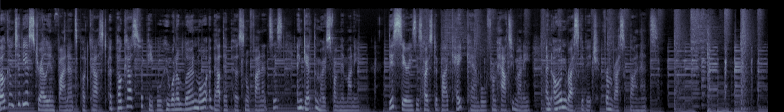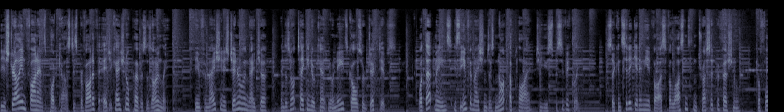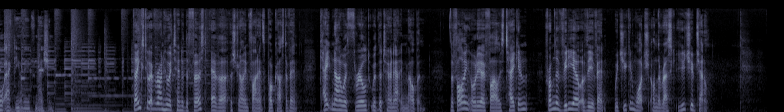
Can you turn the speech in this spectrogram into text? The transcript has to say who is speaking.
Speaker 1: Welcome to the Australian Finance Podcast, a podcast for people who want to learn more about their personal finances and get the most from their money. This series is hosted by Kate Campbell from How to Money and Owen Raskovich from Rask Finance.
Speaker 2: The Australian Finance Podcast is provided for educational purposes only. The information is general in nature and does not take into account your needs, goals, or objectives. What that means is the information does not apply to you specifically so consider getting the advice of a licensed and trusted professional before acting on the information. Thanks to everyone who attended the first ever Australian Finance Podcast event. Kate and I were thrilled with the turnout in Melbourne. The following audio file is taken from the video of the event, which you can watch on the Rask YouTube channel.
